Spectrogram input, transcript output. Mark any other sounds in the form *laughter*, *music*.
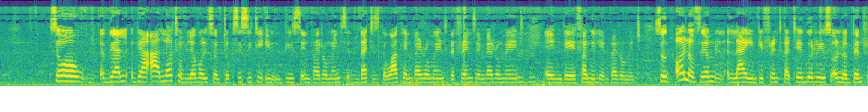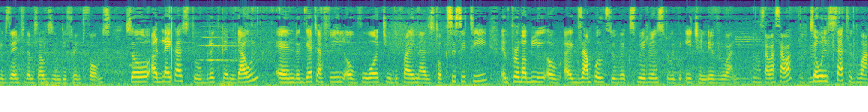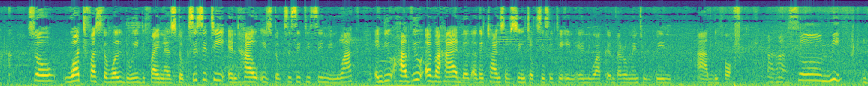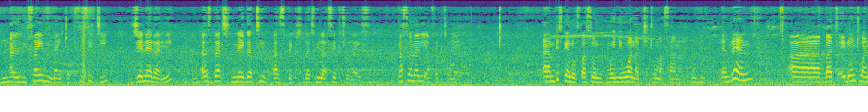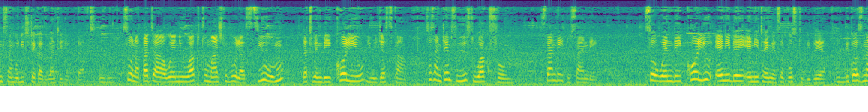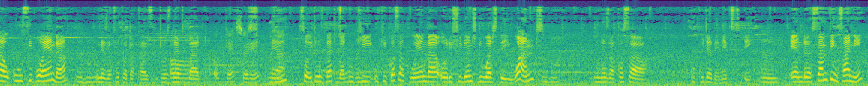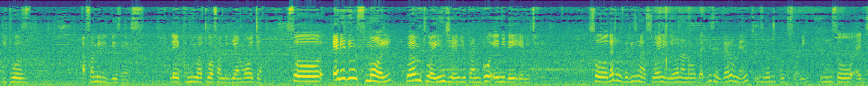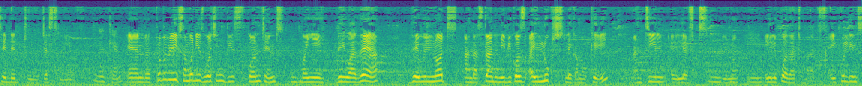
So there, there are a lot of levels of toxicity in this environment. That is the work environment, the friends environment, and the family environment. So all of them lie in different categories. All of them present themselves in different forms. So I'd like us to break them down and get a feel of what you define as toxicity and probably of examples you've experienced with each and every one. Sawa sawa? So we'll start with work. So, what first of all do we define as toxicity, and how is toxicity seen in work? And you have you ever had the, the chance of seeing toxicity in any work environment you've been uh, before? Uh-huh. So me, I'll define my toxicity generally as that negative aspect that will affect your life. Personally affect your life. I'm this kind of person mwenye huwa anajituma sana. And then uh, but I don't want somebody to take advantage of that. So unapata when you work too much people assume that when they call you you'll just come. So sometimes we used to work from Sunday to Sunday. So when they call you any day anytime you're supposed to be there because now usipoenda unaweza futwa hata kazi. It was that Oh, bad. Okay, sorry. Yeah. So it was that bad. Uki, ukikosa kuenda or if you don't do what they want unaweza kosa kukuja the next day. Mm. And uh, something funny, it was a family business. Like ni watu wa familia moja. So anything small, wewe mtu wa nje, you can go any day anytime. So that was the reason as to why niliona no that this environment is not good for me. Mm. So I decided to just leave. Okay. And uh, probably if somebody is watching this content mm-hmm. mwenye they were there, they will not understand me because I looked like I'm okay until I left. Mm-hmm. You know, mm-hmm. ilikuwa that bad. I couldn't,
